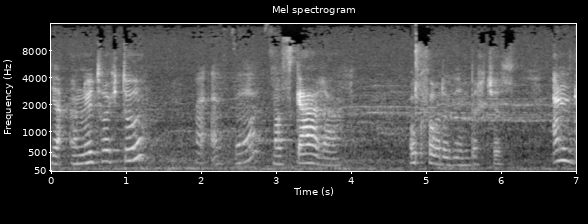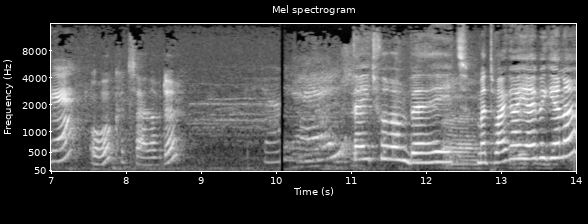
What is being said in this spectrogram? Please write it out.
Ja, en nu terug toe. Wat is dit? Mascara. Ook voor de wimpertjes. En dit? Ook hetzelfde. Tijd voor ontbijt. Met wat ga jij beginnen?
